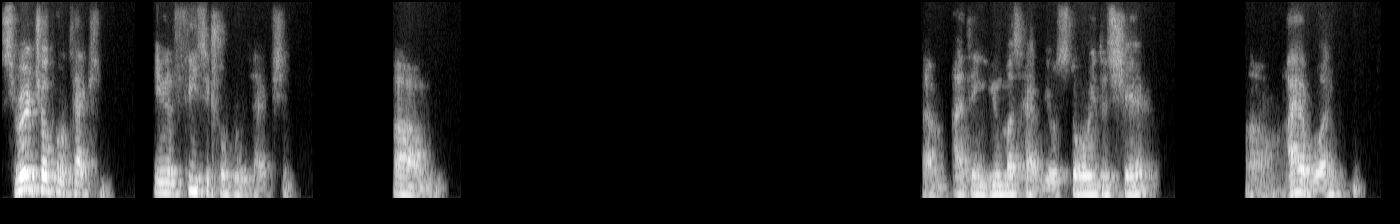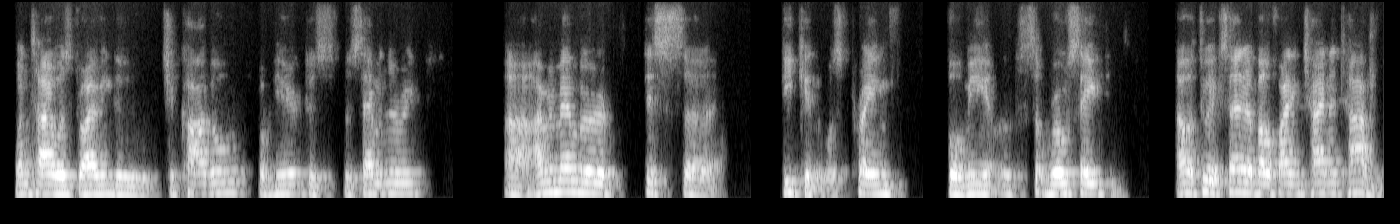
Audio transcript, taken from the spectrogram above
spiritual protection, even physical protection. Um, um, I think you must have your story to share. Uh, I have one. One time I was driving to Chicago from here to the seminary. Uh, I remember this uh, deacon was praying for me uh, road safety. I was too excited about finding Chinatown,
